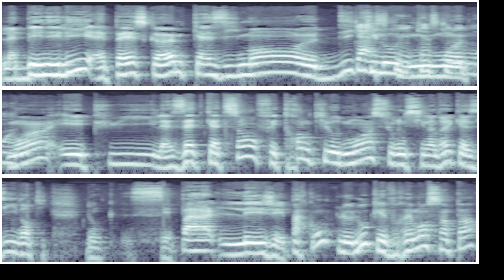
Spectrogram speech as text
la Benelli, elle pèse quand même quasiment euh, 10 15 kilos de, ki- 15 kilos moins, de moins. Et puis la Z400 fait 30 kilos de moins sur une cylindrée quasi identique. Donc c'est pas léger. Par contre, le look est vraiment sympa.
